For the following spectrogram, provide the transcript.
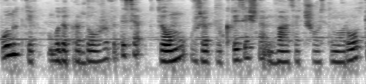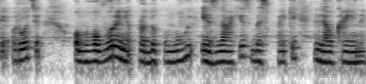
пунктів буде продовжуватися в цьому вже в 2026 році, році обговорення про допомогу і захист безпеки для України.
